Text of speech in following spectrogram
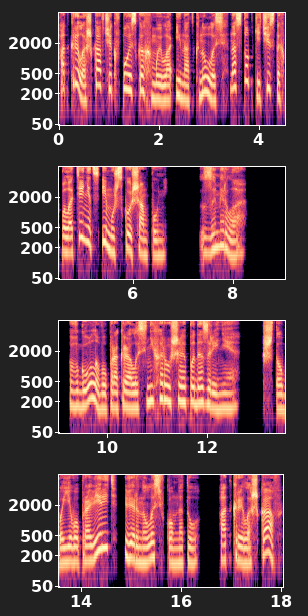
Открыла шкафчик в поисках мыла и наткнулась на стопки чистых полотенец и мужской шампунь замерла. В голову прокралось нехорошее подозрение. Чтобы его проверить, вернулась в комнату. Открыла шкаф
